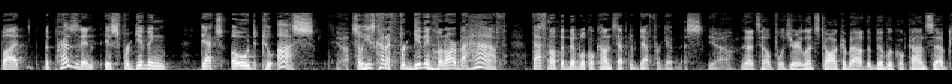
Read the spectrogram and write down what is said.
But the president is forgiving debts owed to us. Yeah. So he's kind of forgiving on our behalf. That's not the biblical concept of debt forgiveness. Yeah, that's helpful, Jerry. Let's talk about the biblical concept.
